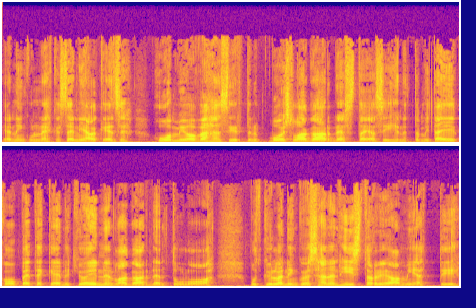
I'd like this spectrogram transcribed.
ja niin kuin ehkä sen jälkeen se huomio on vähän siirtynyt pois Lagardesta ja siihen, että mitä EKP tekee nyt jo ennen Lagarden tuloa. Mutta kyllä niin kuin, jos hänen historiaa miettii,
